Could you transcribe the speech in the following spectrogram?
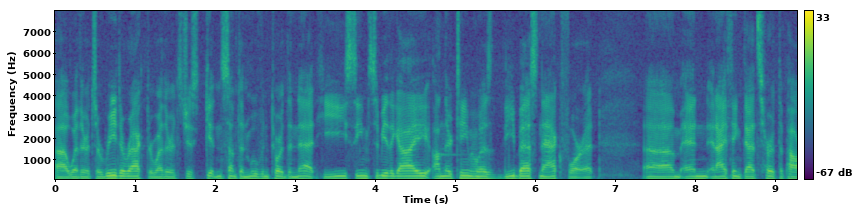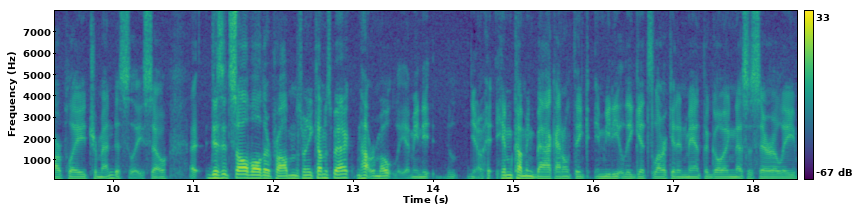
uh, whether it's a redirect or whether it's just getting something moving toward the net. He seems to be the guy on their team who has the best knack for it. Um, and and I think that's hurt the power play tremendously. So, uh, does it solve all their problems when he comes back? Not remotely. I mean, it, you know, him coming back, I don't think immediately gets Larkin and Mantha going necessarily.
